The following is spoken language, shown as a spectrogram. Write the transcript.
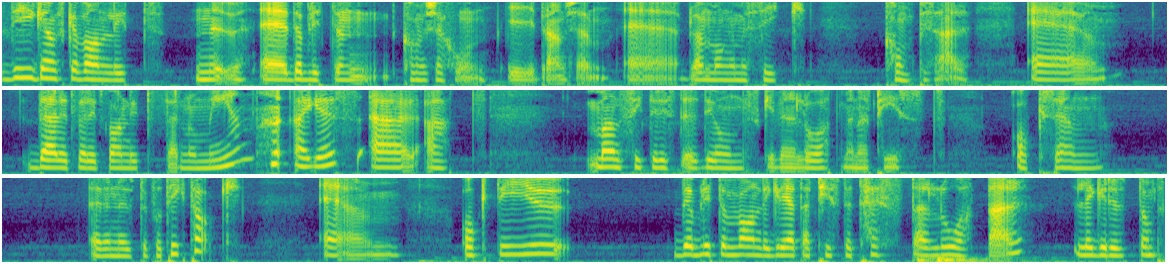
det är ju ganska vanligt nu. Eh, det har blivit en konversation i branschen eh, bland många musikkompisar. Eh, där ett väldigt vanligt fenomen, I guess, är att man sitter i studion, skriver en låt med en artist och sen är den ute på TikTok. Och det är ju, det har blivit en vanlig grej att artister testar låtar, lägger ut dem på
